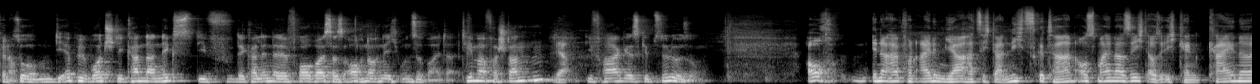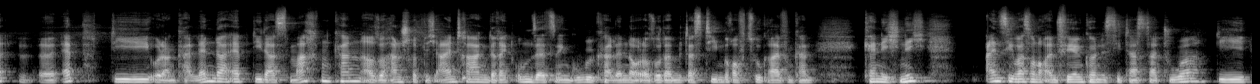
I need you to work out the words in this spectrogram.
genau. So, und die Apple Watch, die kann da nichts, der Kalender der Frau weiß das auch noch nicht und so weiter. Thema verstanden. Ja. Die Frage ist, gibt es eine Lösung? Auch innerhalb von einem Jahr hat sich da nichts getan aus meiner Sicht. Also ich kenne keine äh, App, die oder ein Kalender-App, die das machen kann, also handschriftlich eintragen, direkt umsetzen in Google Kalender oder so, damit das Team darauf zugreifen kann, kenne ich nicht. Einzige, was wir noch empfehlen können, ist die Tastatur, die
